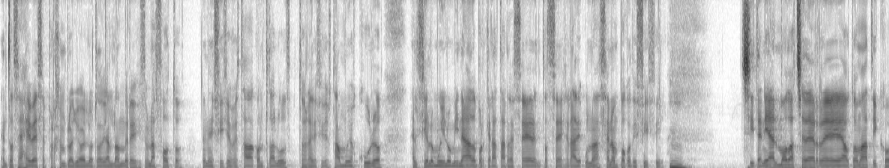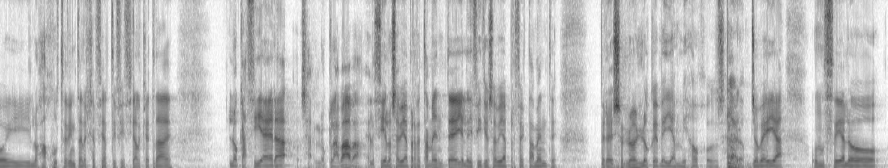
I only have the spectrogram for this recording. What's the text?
Entonces hay veces, por ejemplo, yo el otro día en Londres hice una foto de un edificio que estaba a contraluz, entonces el edificio estaba muy oscuro, el cielo muy iluminado porque era atardecer, entonces era una escena un poco difícil. Mm. Si tenía el modo HDR automático y los ajustes de inteligencia artificial que trae, lo que hacía era, o sea, lo clavaba, el cielo se veía perfectamente y el edificio se veía perfectamente, pero eso no es lo que veían mis ojos. O sea, Claro. Yo veía un cielo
